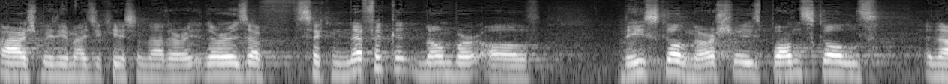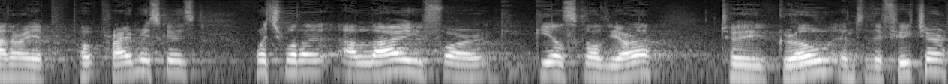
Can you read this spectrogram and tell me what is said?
Irish medium education in that area. There is a significant number of these school nurseries, bond schools in that area, primary schools, which will allow for Gaelscoil Dheartha to grow into the future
